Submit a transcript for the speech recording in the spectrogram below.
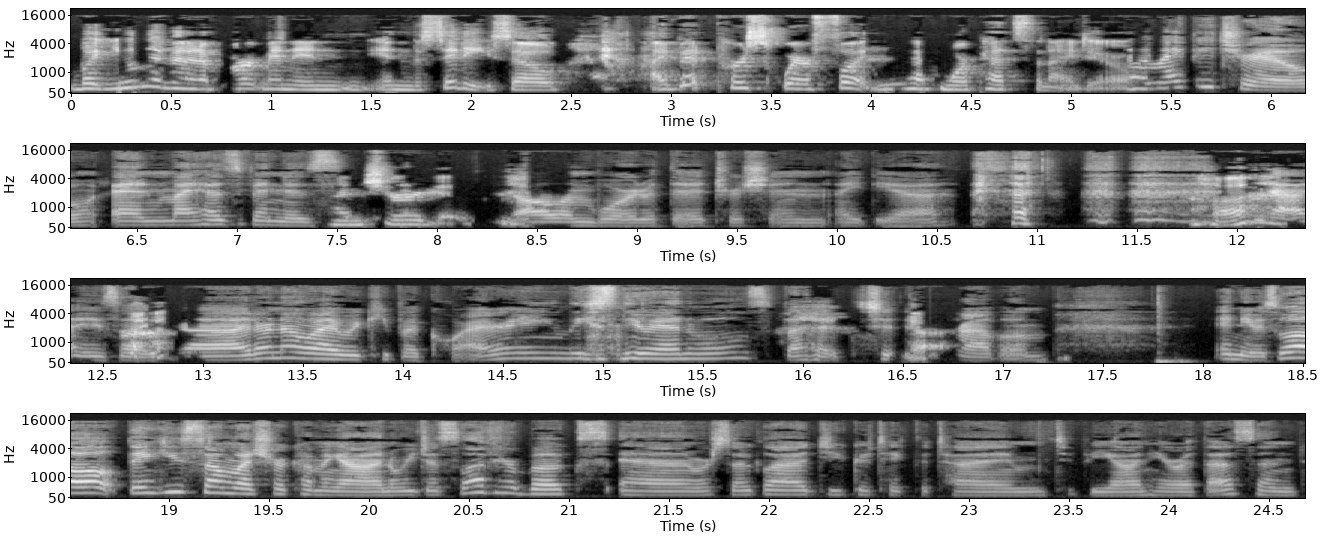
But you live in an apartment in in the city, so I bet per square foot you have more pets than I do. That might be true, and my husband is. I'm sure it is. All on board with the attrition idea. uh-huh. Yeah, he's like, uh, I don't know why we keep acquiring these new animals, but no problem. Anyways, well, thank you so much for coming on. We just love your books, and we're so glad you could take the time to be on here with us and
